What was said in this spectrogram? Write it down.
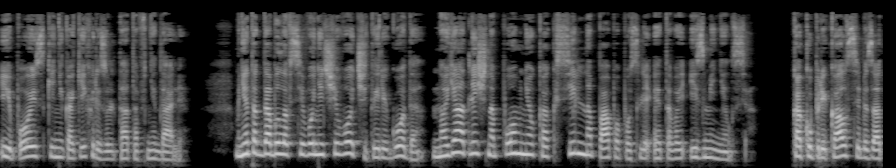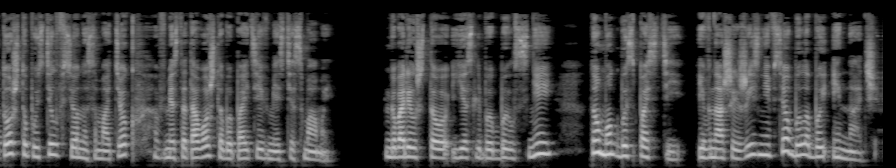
И поиски никаких результатов не дали. Мне тогда было всего ничего, четыре года, но я отлично помню, как сильно папа после этого изменился. Как упрекал себя за то, что пустил все на самотек, вместо того, чтобы пойти вместе с мамой. Говорил, что если бы был с ней, то мог бы спасти, и в нашей жизни все было бы иначе.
